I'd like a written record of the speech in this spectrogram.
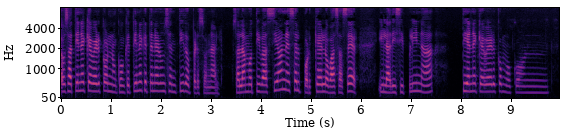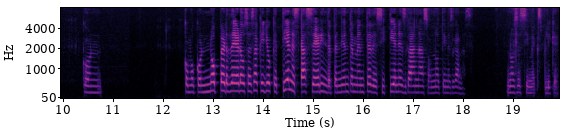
o sea, tiene que ver con, con que tiene que tener un sentido personal. O sea, la motivación es el por qué lo vas a hacer y la disciplina tiene que ver como con, con como con no perder, o sea, es aquello que tienes que hacer independientemente de si tienes ganas o no tienes ganas. No sé si me expliqué.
